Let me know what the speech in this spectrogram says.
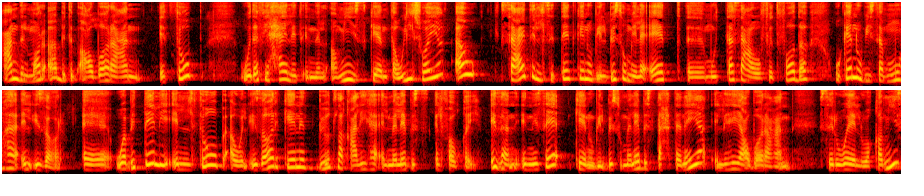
عند المرأة بتبقى عبارة عن الثوب وده في حالة إن القميص كان طويل شوية أو ساعات الستات كانوا بيلبسوا ملاءات آه، متسعة وفضفاضة وكانوا بيسموها الإزار. آه، وبالتالي الثوب أو الإزار كانت بيطلق عليها الملابس الفوقية. إذا النساء كانوا بيلبسوا ملابس تحتانية اللي هي عبارة عن سروال وقميص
